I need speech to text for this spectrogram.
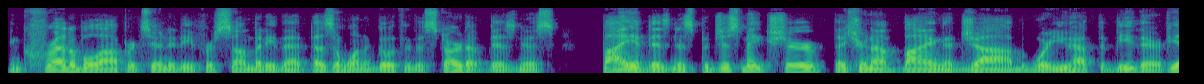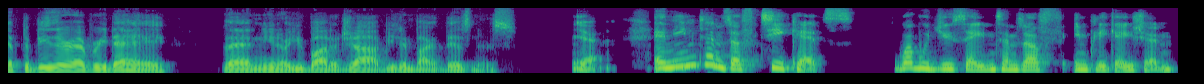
incredible opportunity for somebody that doesn't want to go through the startup business buy a business but just make sure that you're not buying a job where you have to be there if you have to be there every day then you know you bought a job you didn't buy a business yeah and in terms of tickets what would you say in terms of implication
